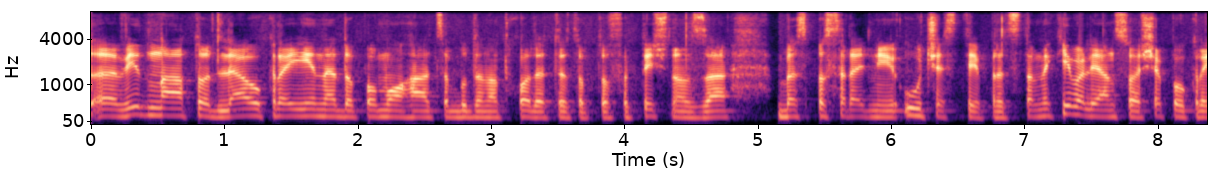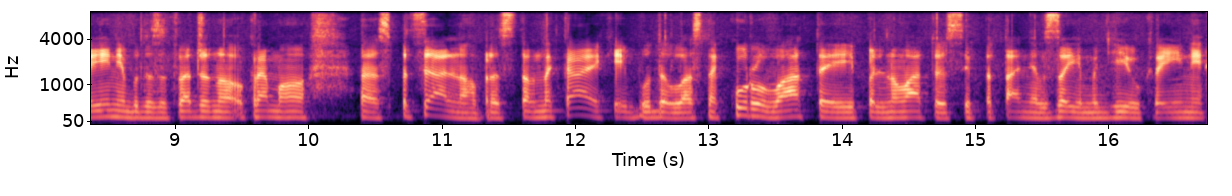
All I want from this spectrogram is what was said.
е, від НАТО для України допомога. Це буде надходити, тобто фактично за безпосередньої участі представників альянсу. А ще по Україні буде затверджено окремого е, спеціального представника, який буде власне курувати і пильнувати усі питання взаємодії Україні,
